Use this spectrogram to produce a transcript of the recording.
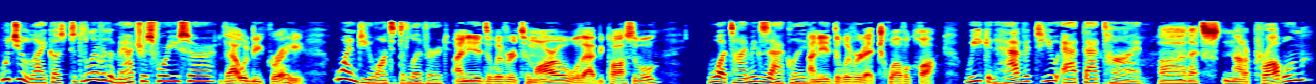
Would you like us to deliver the mattress for you, sir? That would be great. When do you want it delivered? I need it delivered tomorrow. Will that be possible? What time exactly? I need it delivered at 12 o'clock. We can have it to you at that time. Ah, that's not a problem.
